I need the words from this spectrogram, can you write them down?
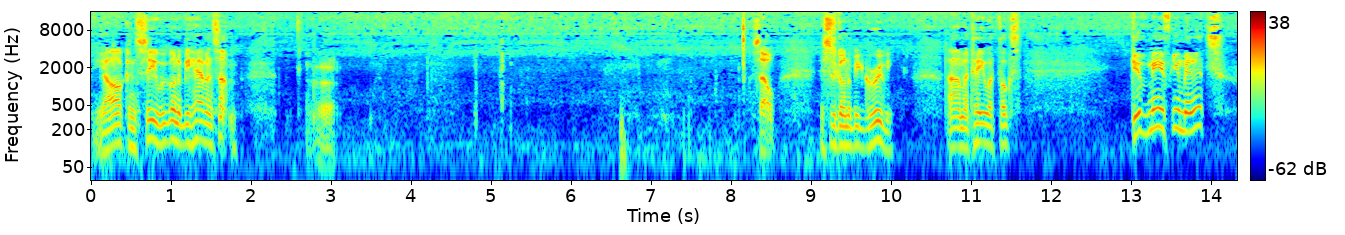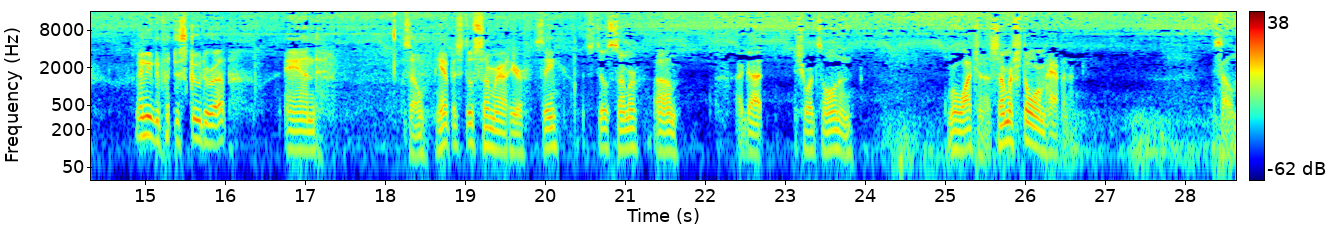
Y'all can see we're going to be having something. So, this is going to be groovy. Um, I tell you what, folks. Give me a few minutes. I need to put the scooter up. And so, yep, it's still summer out here. See? It's still summer. Um, I got shorts on and we're watching a summer storm happening. So,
